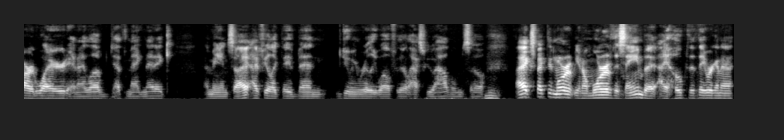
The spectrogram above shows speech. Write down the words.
Hardwired, and I loved Death Magnetic. I mean, so I, I feel like they've been doing really well for their last few albums. So Mm. I expected more, you know, more of the same, but I hoped that they were gonna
